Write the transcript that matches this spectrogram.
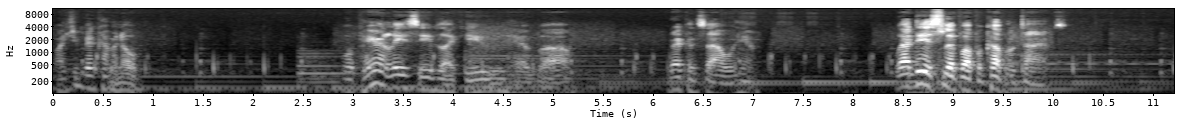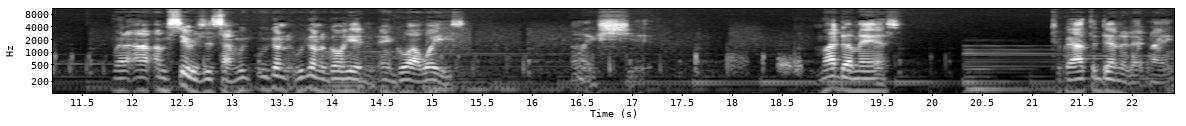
Why you been coming over? Well, apparently it seems like you have uh, reconciled with him. Well, I did slip up a couple of times, but I, am serious this time. We, are gonna we're gonna go ahead and, and go our ways. I'm like shit. My dumb ass took out to dinner that night,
